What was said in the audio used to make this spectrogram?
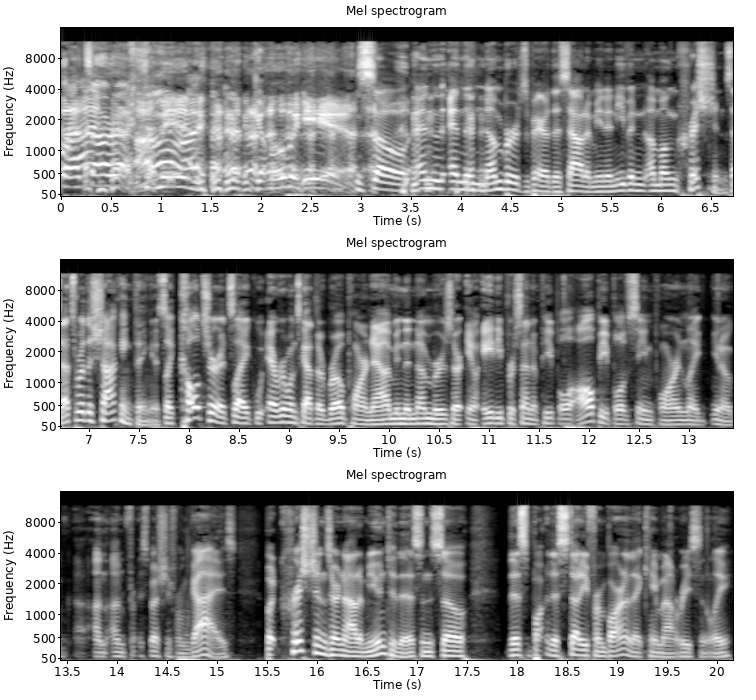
right. That's all right. I'm in. Come over here. so and and the numbers bear this out. I mean, and even among Christians, that's where the shocking thing is. Like culture, it's like everyone's got their bro porn now. I mean, the numbers are you know eighty percent of people, all people have seen porn, like you know, un, un, especially from guys. But Christians are not immune to this, and so this bar- this study from Barna that came out recently,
